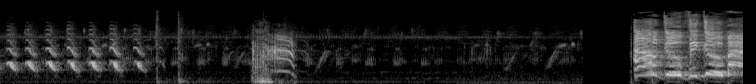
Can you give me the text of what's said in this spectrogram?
Goofy Goober!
